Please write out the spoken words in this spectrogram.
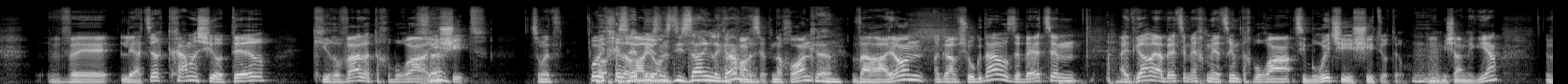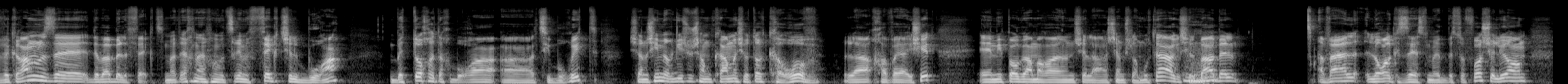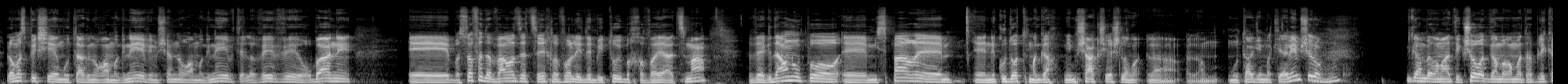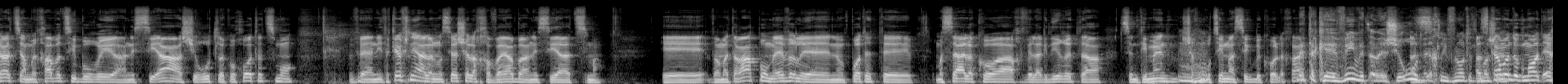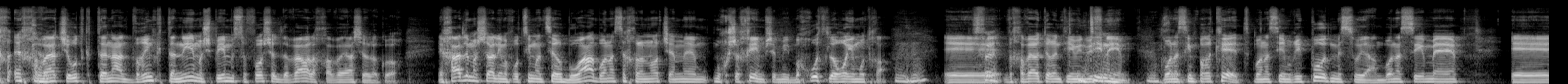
ולייצר כמה שיותר קרבה לתחבורה יפה. האישית. זאת אומרת, פה התחיל זה הרעיון. ביזנס דיזיין לגמרי. הקונספט, נכון. כן. והרעיון, אגב, שהוגדר, זה בעצם, האתגר היה בעצם איך מייצרים תחבורה ציבורית שהיא אישית יותר, משם הגיע, וקראנו לזה The Bubble Effect, זאת אומרת, איך אנחנו יוצרים אפקט של בועה בתוך התחבורה הציבורית, שאנשים ירגישו שם כמה שיותר קרוב לחוויה האישית. אה, מפה גם הרעיון של השם של המותג, של באבל. אבל לא רק זה, זאת אומרת, בסופו של יום, לא מספיק שיהיה מותג נורא מגניב, עם שם נורא מגניב, תל אביבי, אורבני. אה, בסוף הדבר הזה צריך לבוא לידי ביטוי בחוויה עצמה, והגדרנו פה אה, מספר נקודות מגע, ממשק שיש למותג עם הקהלים שלו, גם ברמת תקשורת, גם ברמת אפליקציה, המרחב הציבורי, הנסיעה, השירות לקוחות עצמו. ואני אתעכב שנייה על הנושא של החוויה בנסיעה עצמה. אה, והמטרה פה, מעבר למפות את אה, מסע הלקוח ולהגדיר את הסנטימנט שאנחנו רוצים להשיג בכל אחד, ואת הכאבים ואת השירות אז- ואיך לבנות את אז מה ש... כמה דוגמאות איך, איך חוויית שירות קטנה, דברים קטנים משפיעים בסופו של דבר על החוויה של הלקוח. אחד למשל, אם אנחנו רוצים לייצר בועה, בוא נעשה חלונות שהם אה, מוחשכים, שמבחוץ לא רואים אותך. וחוויה יותר אינטימית אינטימי. נכון. בפנים. בוא נשים פרקט, בוא נשים ריפוד מסוים, בוא נשים...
